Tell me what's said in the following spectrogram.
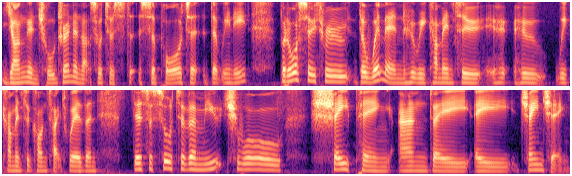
young and children and that sort of st- support uh, that we need but also through the women who we come into who, who we come into contact with and there's a sort of a mutual shaping and a a changing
